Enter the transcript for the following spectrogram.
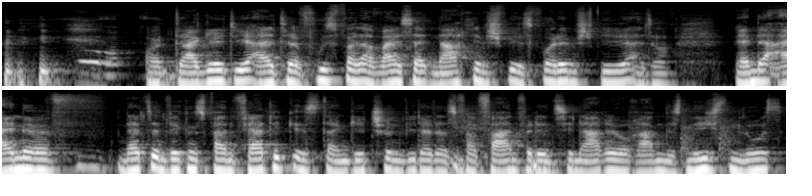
Und da gilt die alte Fußballerweisheit nach dem Spiel ist vor dem Spiel. Also wenn der eine Netzentwicklungsplan fertig ist, dann geht schon wieder das Verfahren für den Szenariorahmen des nächsten los.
